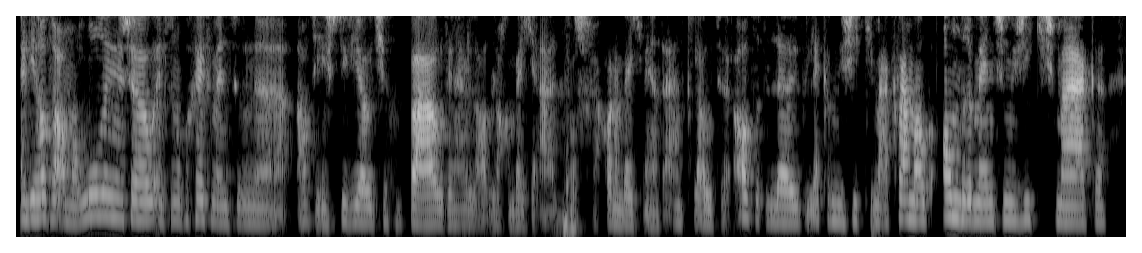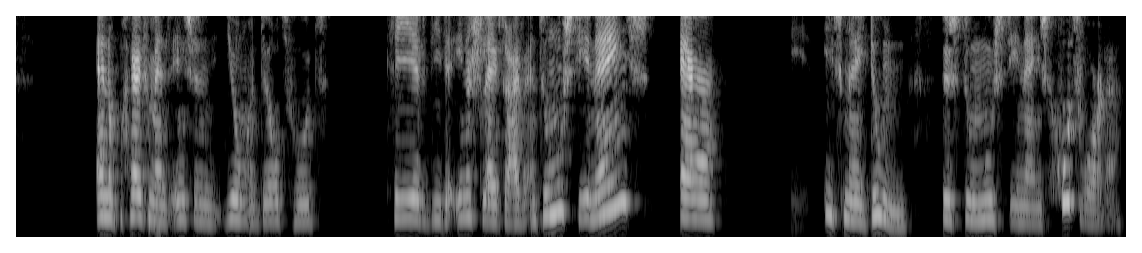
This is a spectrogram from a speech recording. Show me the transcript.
En die had er allemaal lol in en zo. En toen op een gegeven moment toen, had hij een studiootje gebouwd. En hij lag een beetje aan. Was gewoon een beetje mee aan het aankloten. Altijd leuk, lekker muziekje maken. Kwamen ook andere mensen muziekjes maken. En op een gegeven moment in zijn young adulthood creëerde hij de inner slave. En toen moest hij ineens er iets mee doen. Dus toen moest hij ineens goed worden.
